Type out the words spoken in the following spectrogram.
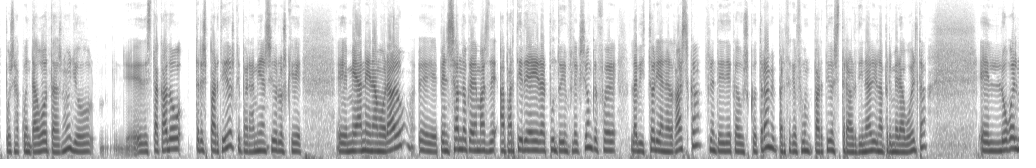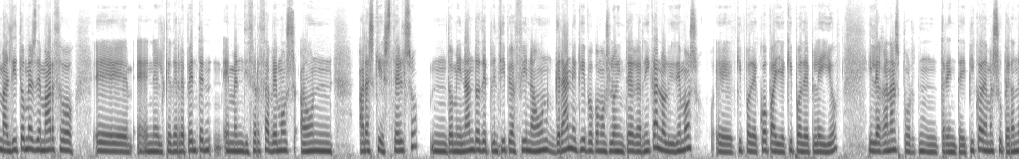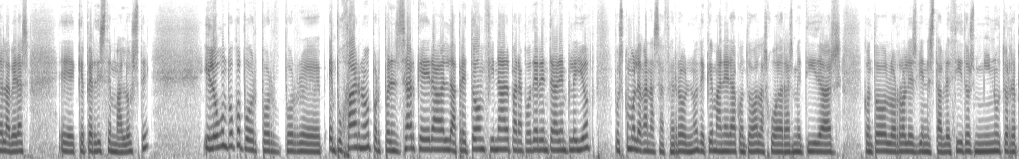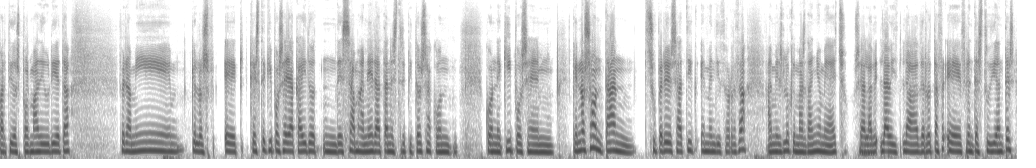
pues a cuentagotas. ¿no? Yo he destacado tres partidos que para mí han sido los que eh, me han enamorado, eh, pensando que además de a partir de ahí era el punto de inflexión, que fue la victoria en el Gasca frente a Ideca Euskotra. Me parece que fue un partido extraordinario en la primera vuelta luego el maldito mes de marzo eh, en el que de repente en Mendizorza vemos a un Araski excelso mm, dominando de principio a fin a un gran equipo como es lo Guernica, no olvidemos, eh, equipo de Copa y equipo de Playoff, y le ganas por mm, treinta y pico, además superando la veras eh, que perdiste en Maloste. Y luego un poco por, por, por eh, empujar, ¿no? Por pensar que era el apretón final para poder entrar en playoff, pues cómo le ganas a Ferrol, ¿no? De qué manera con todas las jugadoras metidas, con todos los roles bien establecidos, minutos repartidos por Madi Urieta pero a mí que, los, eh, que este equipo se haya caído de esa manera tan estrepitosa con, con equipos en, que no son tan superiores a ti en Mendizorroza, a mí es lo que más daño me ha hecho. O sea, la, la, derrota eh, frente a estudiantes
